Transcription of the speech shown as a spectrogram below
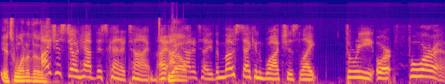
It's one of those. I just don't have this kind of time. I, Well- I got to tell you, the most I can watch is like three or four uh,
